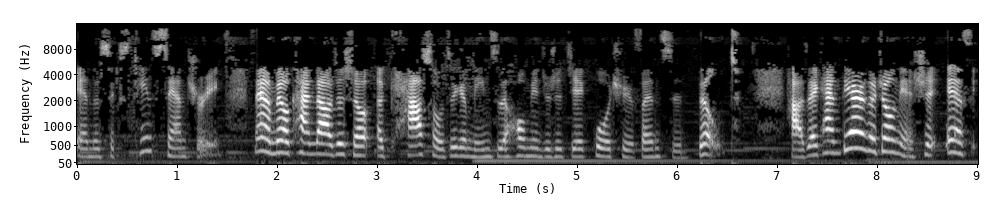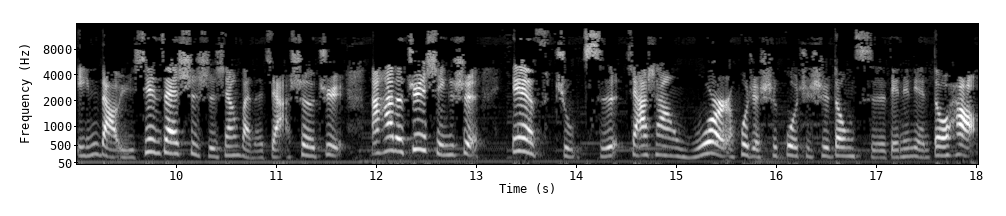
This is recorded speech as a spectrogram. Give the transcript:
in the 16th century。那有没有看到这时候 a castle 这个名字后面就是接过去分词 built？好，再看第二个重点是 if 引导与现在事实相反的假设句，那它的句型是。If 主词加上 were 或者是过去式动词点点点逗号，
